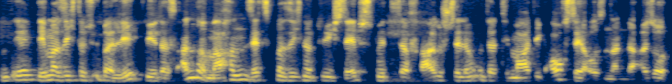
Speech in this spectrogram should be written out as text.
Und indem man sich das überlegt, wie das andere machen, setzt man sich natürlich selbst mit dieser Fragestellung und der Thematik auch sehr auseinander. Also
